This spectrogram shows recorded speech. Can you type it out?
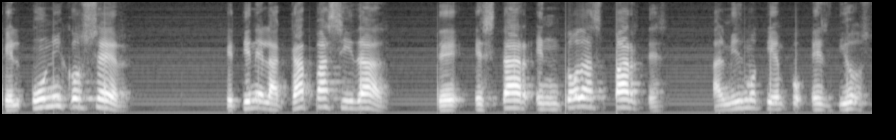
El único ser que tiene la capacidad de estar en todas partes al mismo tiempo es Dios.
